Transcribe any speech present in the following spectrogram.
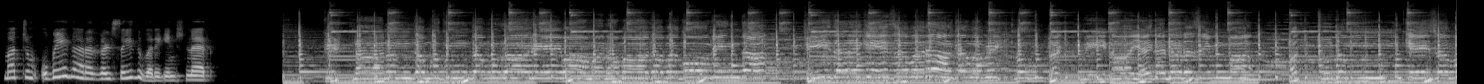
மற்றும் உபயதாரர்கள் செய்து வருகின்றனர். நரசிம்மா அச்சுதம் கேசவ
